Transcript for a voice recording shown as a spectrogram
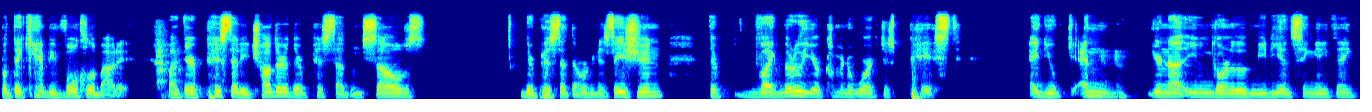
but they can't be vocal about it. Like they're pissed at each other. They're pissed at themselves. They're pissed at the organization. They're like literally, you're coming to work just pissed, and you and Mhm. you're not even going to the media and saying anything,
